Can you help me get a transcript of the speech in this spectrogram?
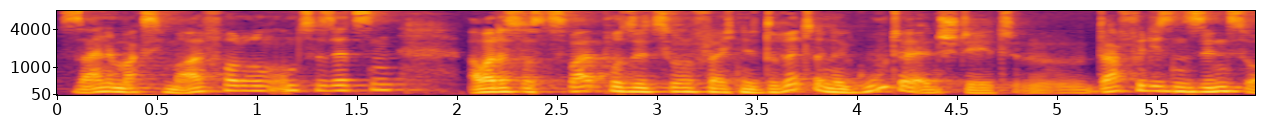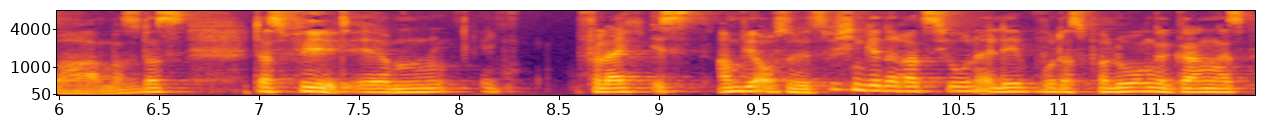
seine Maximalforderung umzusetzen, aber dass aus zwei Positionen vielleicht eine dritte, eine gute entsteht, äh, dafür diesen Sinn zu haben. Also das, das fehlt. Ähm, ich- Vielleicht ist, haben wir auch so eine Zwischengeneration erlebt, wo das verloren gegangen ist.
